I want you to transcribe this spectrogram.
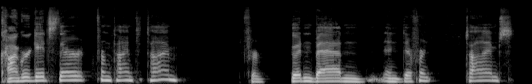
congregates there from time to time for good and bad and, and different times.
